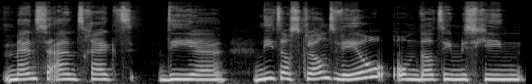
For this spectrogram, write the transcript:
mensen aantrekt die je niet als klant wil, omdat die misschien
